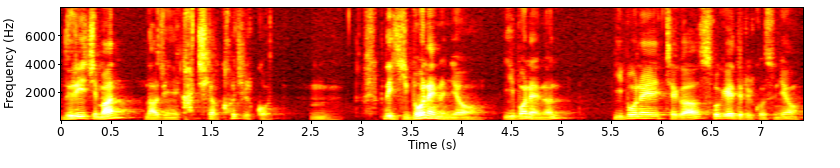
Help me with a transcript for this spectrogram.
느리지만 나중에 가치가 커질 곳. 음. 근데 이번에는요. 이번에는 이번에 제가 소개해 드릴 곳은요.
